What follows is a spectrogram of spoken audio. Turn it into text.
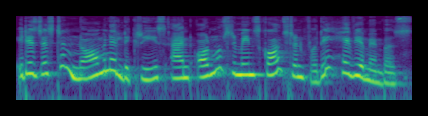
it is just a nominal decrease and almost remains constant for the heavier members.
